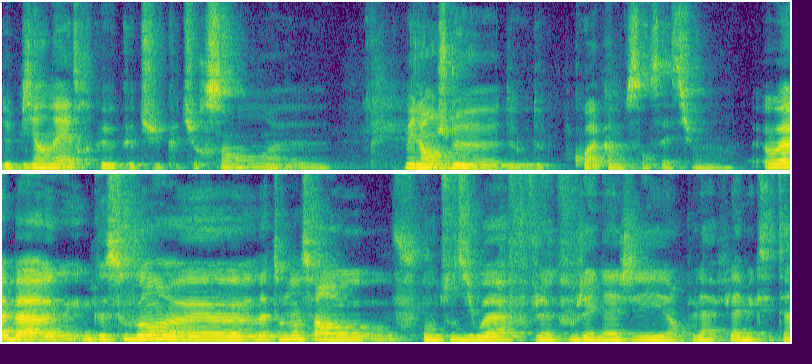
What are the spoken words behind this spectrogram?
de bien-être que, que, tu, que tu ressens euh, Mélange de, de, de, quoi comme sensation Ouais, bah, que souvent, euh, on a tendance, enfin, quand on se dit, ouais, faut que j'aille nager, un peu la flemme, etc.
